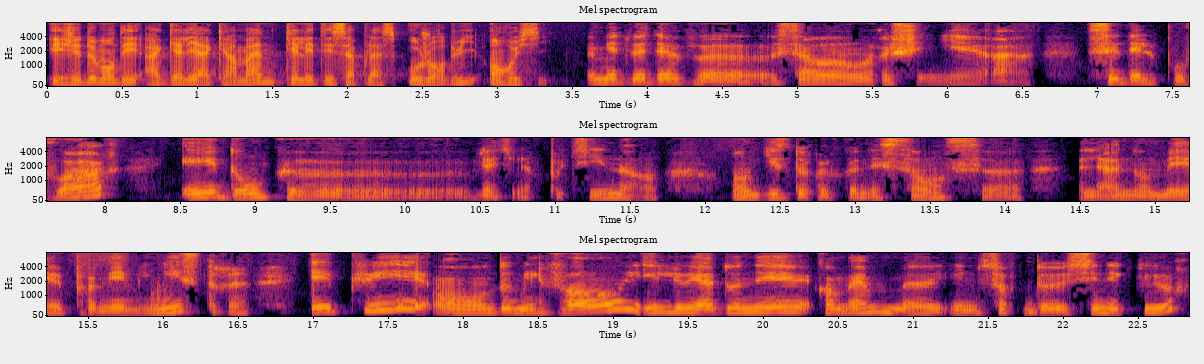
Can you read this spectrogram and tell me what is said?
et j'ai demandé à Galia Karman quelle était sa place aujourd'hui en Russie. Medvedev euh, s'est rechigné à céder le pouvoir et donc euh, Vladimir Poutine, en, guise de reconnaissance, euh, l'a nommé Premier ministre. Et puis en 2020, il lui a donné quand même euh, une sorte de sinécure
